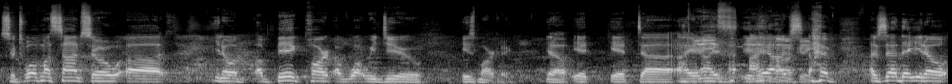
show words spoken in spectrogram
So 12 months time. So uh, you know, a, a big part of what we do is marketing. You know, it it. Uh, I, It I, is- it is I, have. I've, I've said that you know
